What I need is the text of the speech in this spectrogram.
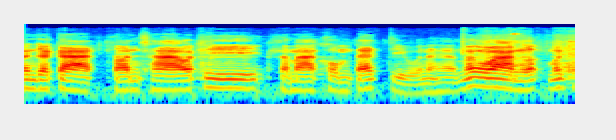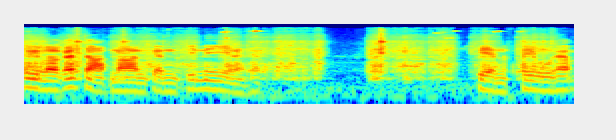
บรรยากาศตอนเช้าที่สมาคมแต้จิ๋วนะฮะเมื่อวานเมื่อคืนเราก็จอดนอนกันที่นี่นะครับ เปลี่ยนฟิลครับ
